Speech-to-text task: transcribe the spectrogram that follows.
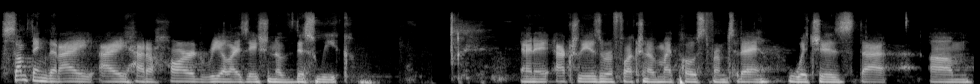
something that I I had a hard realization of this week and it actually is a reflection of my post from today, which is that um,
